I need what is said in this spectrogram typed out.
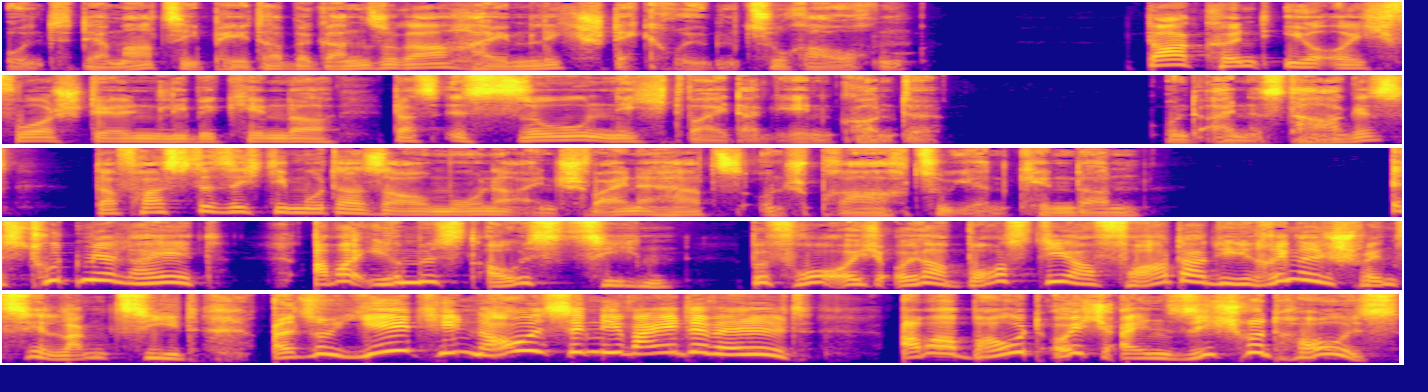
Und der Marzipeter begann sogar heimlich Steckrüben zu rauchen. Da könnt ihr euch vorstellen, liebe Kinder, dass es so nicht weitergehen konnte. Und eines Tages, da fasste sich die Mutter Saumone ein Schweineherz und sprach zu ihren Kindern Es tut mir leid, aber ihr müsst ausziehen, bevor euch euer borstiger Vater die Ringelschwänzchen langzieht. Also geht hinaus in die weite Welt, aber baut euch ein sicheres Haus,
